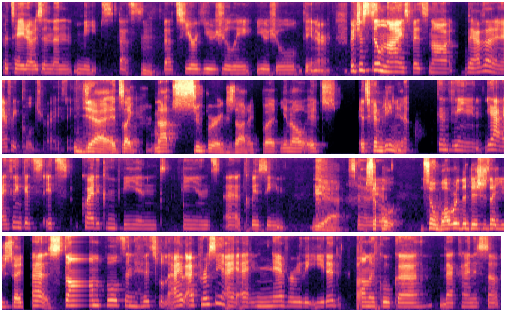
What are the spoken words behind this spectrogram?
potatoes and then meats. That's mm. that's your usually usual dinner which is still nice but it's not they have that in every culture i think. Yeah it's like not super exotic but you know it's it's convenient. No, convenient. Yeah i think it's it's quite a convenient convenient uh, cuisine. Yeah. So, so so what were the dishes that you said? Uh, stamppot and hutspot. I, I personally, I, I never really eat it. Pannenkoeken, that kind of stuff.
